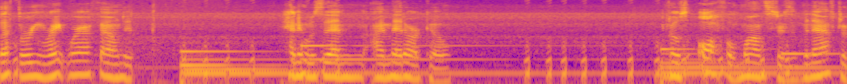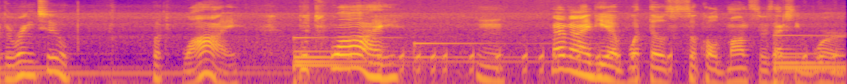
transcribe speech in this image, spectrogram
left the ring right where I found it, and it was then I met Arco. Those awful monsters have been after the ring too. But why? But why? Hmm. I have an idea of what those so-called monsters actually were.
